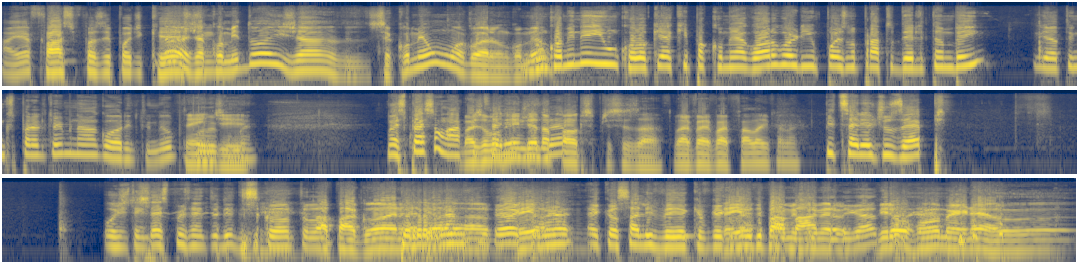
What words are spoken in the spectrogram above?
Aí é fácil fazer podcast. Não, já hein? comi dois já. Você comeu um agora, não comeu? Não comi nenhum. Coloquei aqui pra comer agora, o gordinho pôs no prato dele também. E eu tenho que esperar ele terminar agora, entendeu? Entendi. Mas peçam lá, Mas eu vou render na Giuseppe. pauta se precisar. Vai, vai, vai. Fala aí, fala aí. Pizzaria Giuseppe. Hoje tem 10% de desconto lá. Apagou, né? É que, Veio- né, é que eu salivei aqui, eu fiquei com medo de a fome babar, tá ligado? Virou Homer, né? Ô,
